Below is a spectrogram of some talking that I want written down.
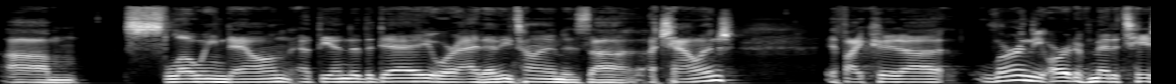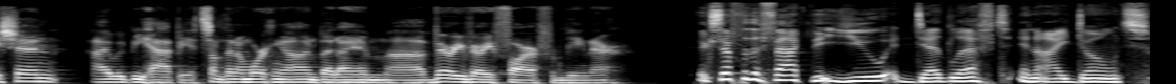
Um, slowing down at the end of the day or at any time is uh, a challenge. If I could uh, learn the art of meditation, I would be happy. It's something I'm working on, but I am uh, very, very far from being there. Except for the fact that you deadlift and I don't,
